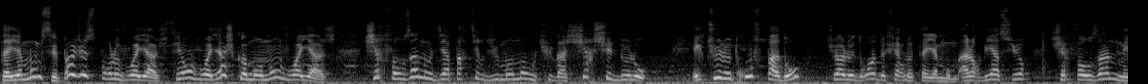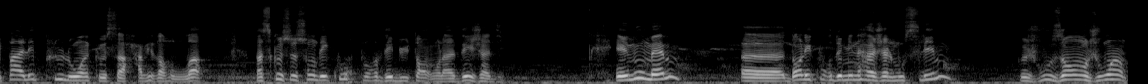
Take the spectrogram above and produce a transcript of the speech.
Tayammum, c'est pas juste pour le voyage, c'est en voyage comme en non-voyage. Cher Fawzan nous dit à partir du moment où tu vas chercher de l'eau et que tu ne trouves pas d'eau, tu as le droit de faire le tayammum. Alors bien sûr, Cher Fawzan n'est pas allé plus loin que ça, Hafizahullah, parce que ce sont des cours pour débutants, on l'a déjà dit. Et nous-mêmes, euh, dans les cours de Minhaj al-Muslim, que je vous enjoins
